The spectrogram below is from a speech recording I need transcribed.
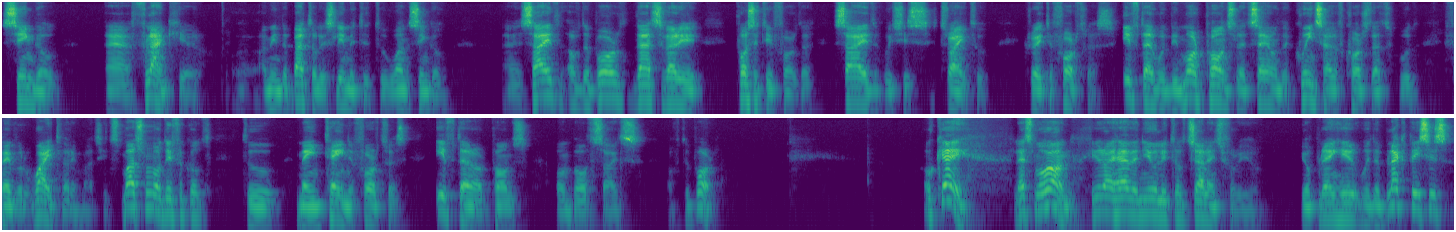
single uh, flank here. I mean, the battle is limited to one single uh, side of the board. That's very positive for the side which is trying to create a fortress. If there would be more pawns, let's say on the queen side, of course, that would favor white very much. It's much more difficult to maintain a fortress if there are pawns on both sides of the board. Okay, let's move on. Here I have a new little challenge for you. You're playing here with the black pieces.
